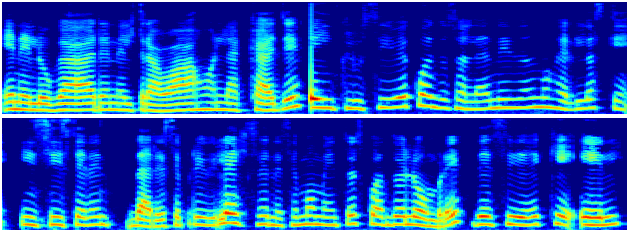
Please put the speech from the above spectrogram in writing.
en el hogar, en el trabajo, en la calle, e inclusive cuando son las mismas mujeres las que insisten en dar ese privilegio. En ese momento es cuando el hombre decide que él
